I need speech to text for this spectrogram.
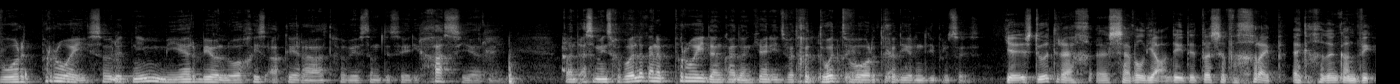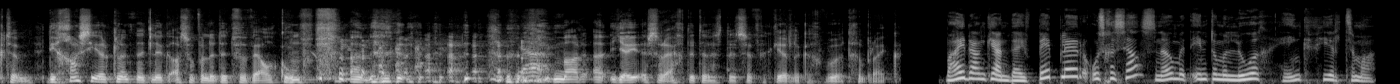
woord prooi, sou dit nie meer biologies akkuraat gewees om te sê die gasheer nie. Want as 'n mens gewoonlik aan 'n prooi dink, dan dink jy aan iets wat gedood word gedurende die proses. Jy is doodreg, uh, Sewil. Ja, dit dit was 'n vergryp. Ek gedink aan victim. Die gasheer klink netlik asof hulle dit verwelkom. ja. Maar uh, jy is reg, dit is dit is 'n verkeerdelike woord gebruik. Baie dankie aan Dave Peppler. Ons gesels nou met entomoloog Henk Geertsma.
